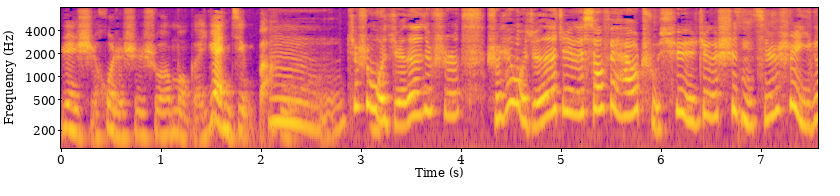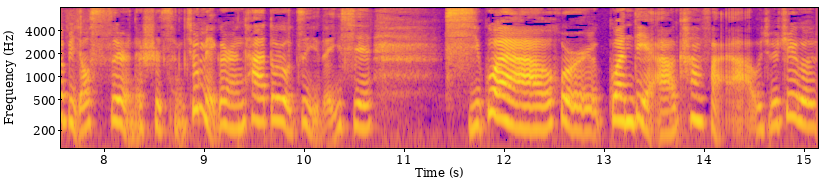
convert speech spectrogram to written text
认识，或者是说某个愿景吧。嗯，就是我觉得，就是首先，我觉得这个消费还有储蓄这个事情，其实是一个比较私人的事情。就每个人他都有自己的一些习惯啊，或者观点啊、看法啊。我觉得这个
